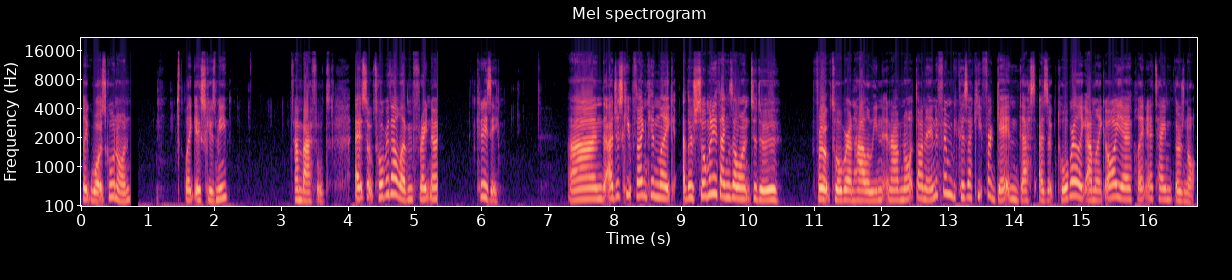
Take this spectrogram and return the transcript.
Like what's going on? Like excuse me, I'm baffled. It's October the 11th right now. Crazy. And I just keep thinking like there's so many things I want to do for October and Halloween and I've not done anything because I keep forgetting this is October. Like I'm like, oh yeah, plenty of time. There's not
